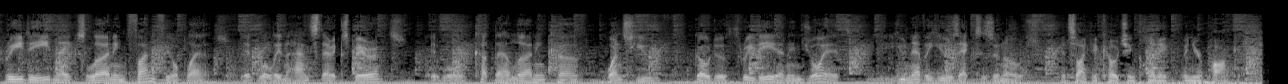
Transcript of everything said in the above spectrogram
3D makes learning fun for your players. It will enhance their experience. It will cut their learning curve. Once you go to 3D and enjoy it, you never use X's and O's. It's like a coaching clinic in your pocket.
